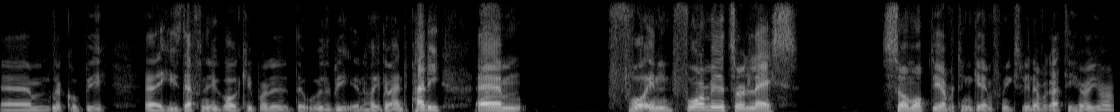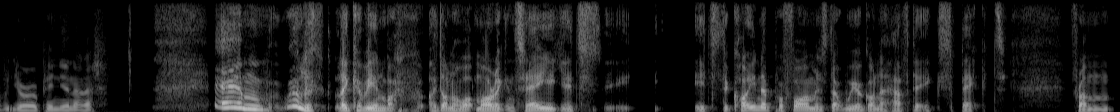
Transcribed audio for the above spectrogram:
Um, there could be. Uh, he's definitely a goalkeeper that, that will be in high demand. Paddy, um, for in four minutes or less, sum up the Everton game for me because we never got to hear your your opinion on it. Um, well, like I mean, I don't know what more I can say. It's it's the kind of performance that we're going to have to expect from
